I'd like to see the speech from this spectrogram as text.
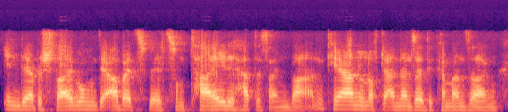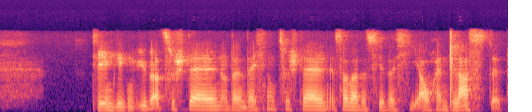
in der Beschreibung der Arbeitswelt, zum Teil hat es einen wahren Kern und auf der anderen Seite kann man sagen, dem gegenüberzustellen oder in Rechnung zu stellen, ist aber, dass Hierarchie auch entlastet.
